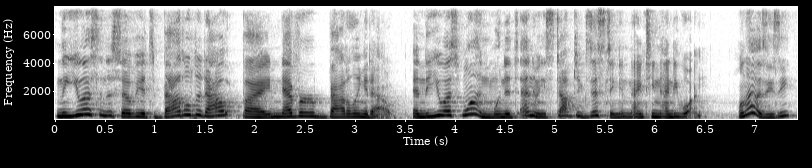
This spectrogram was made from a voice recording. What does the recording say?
and the US and the Soviets battled it out by never battling it out, and the US won when its enemy stopped existing in 1991. Well, that was easy.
